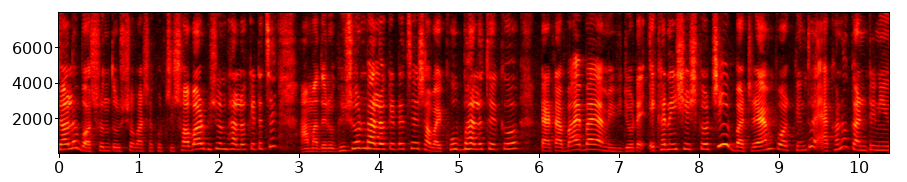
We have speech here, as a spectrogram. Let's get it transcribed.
চলো, বসন্ত উৎসব আশা করছি সবার ভীষণ ভালো কেটেছে, আমাদেরও ভীষণ ভালো কেটেছে। সবাই খুব ভালো থেকো। Tata, bye bye. আমি ভিডিওটা এখানেই শেষ করছি বাট র্যাম্প ওয়ার্ক কিন্তু এখনও কন্টিনিউ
